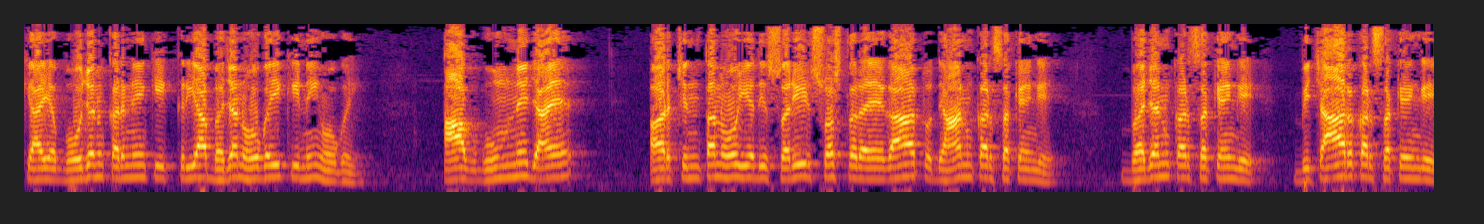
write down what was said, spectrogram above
क्या यह भोजन करने की क्रिया भजन हो गई कि नहीं हो गई? आप घूमने जाएँ और चिंतन हो, यदि शरीर स्वस्थ रहेगा तो ध्यान कर सकेंगे, भजन कर सकेंगे, विचार कर सकेंगे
